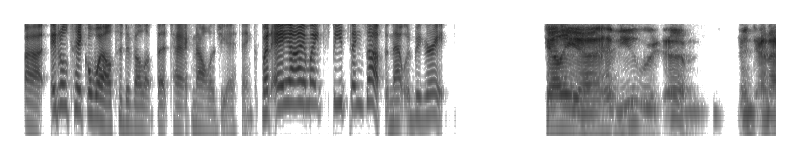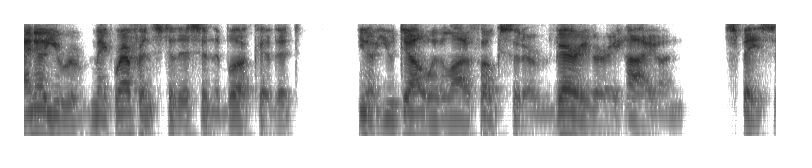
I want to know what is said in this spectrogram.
uh, it'll take a while to develop that technology, I think. But AI might speed things up, and that would be great. Kelly, uh, have you, um, and, and I know you re make reference to this in the book, uh, that, you know, you dealt with a lot of folks that are very, very high on space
